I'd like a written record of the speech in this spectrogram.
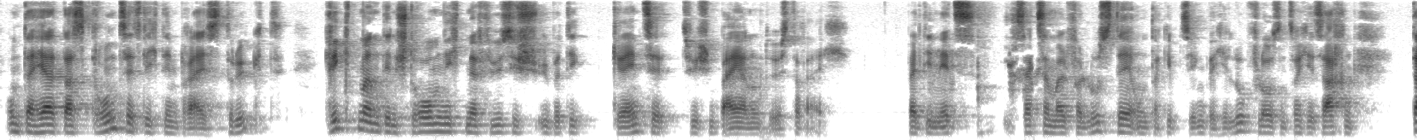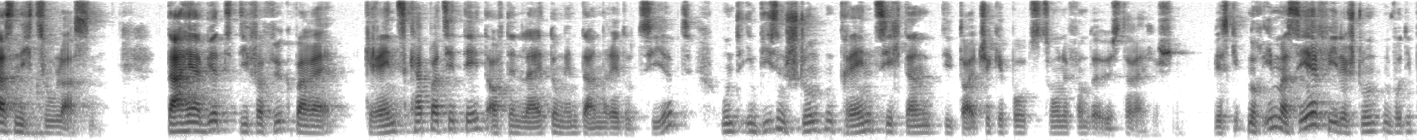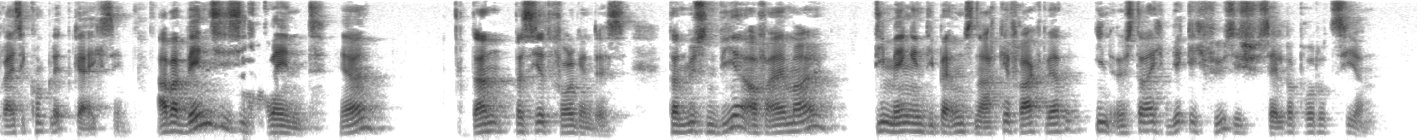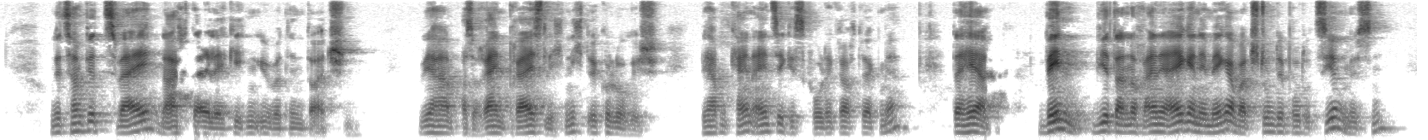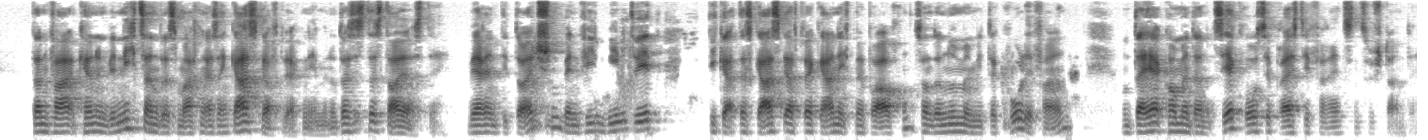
und daher das grundsätzlich den Preis drückt, kriegt man den Strom nicht mehr physisch über die Grenze zwischen Bayern und Österreich. Weil die Netz, ich sag's einmal, Verluste und da gibt es irgendwelche Loopflows und solche Sachen, das nicht zulassen. Daher wird die verfügbare Grenzkapazität auf den Leitungen dann reduziert und in diesen Stunden trennt sich dann die deutsche Gebotszone von der österreichischen. Es gibt noch immer sehr viele Stunden, wo die Preise komplett gleich sind. Aber wenn sie sich trennt, ja, dann passiert Folgendes. Dann müssen wir auf einmal die Mengen, die bei uns nachgefragt werden, in Österreich wirklich physisch selber produzieren. Und jetzt haben wir zwei Nachteile gegenüber den Deutschen. Wir haben, also rein preislich, nicht ökologisch. Wir haben kein einziges Kohlekraftwerk mehr. Daher, wenn wir dann noch eine eigene Megawattstunde produzieren müssen, dann können wir nichts anderes machen als ein Gaskraftwerk nehmen. Und das ist das teuerste. Während die Deutschen, wenn viel Wind weht, die, das Gaskraftwerk gar nicht mehr brauchen, sondern nur mehr mit der Kohle fahren. Und daher kommen dann sehr große Preisdifferenzen zustande.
